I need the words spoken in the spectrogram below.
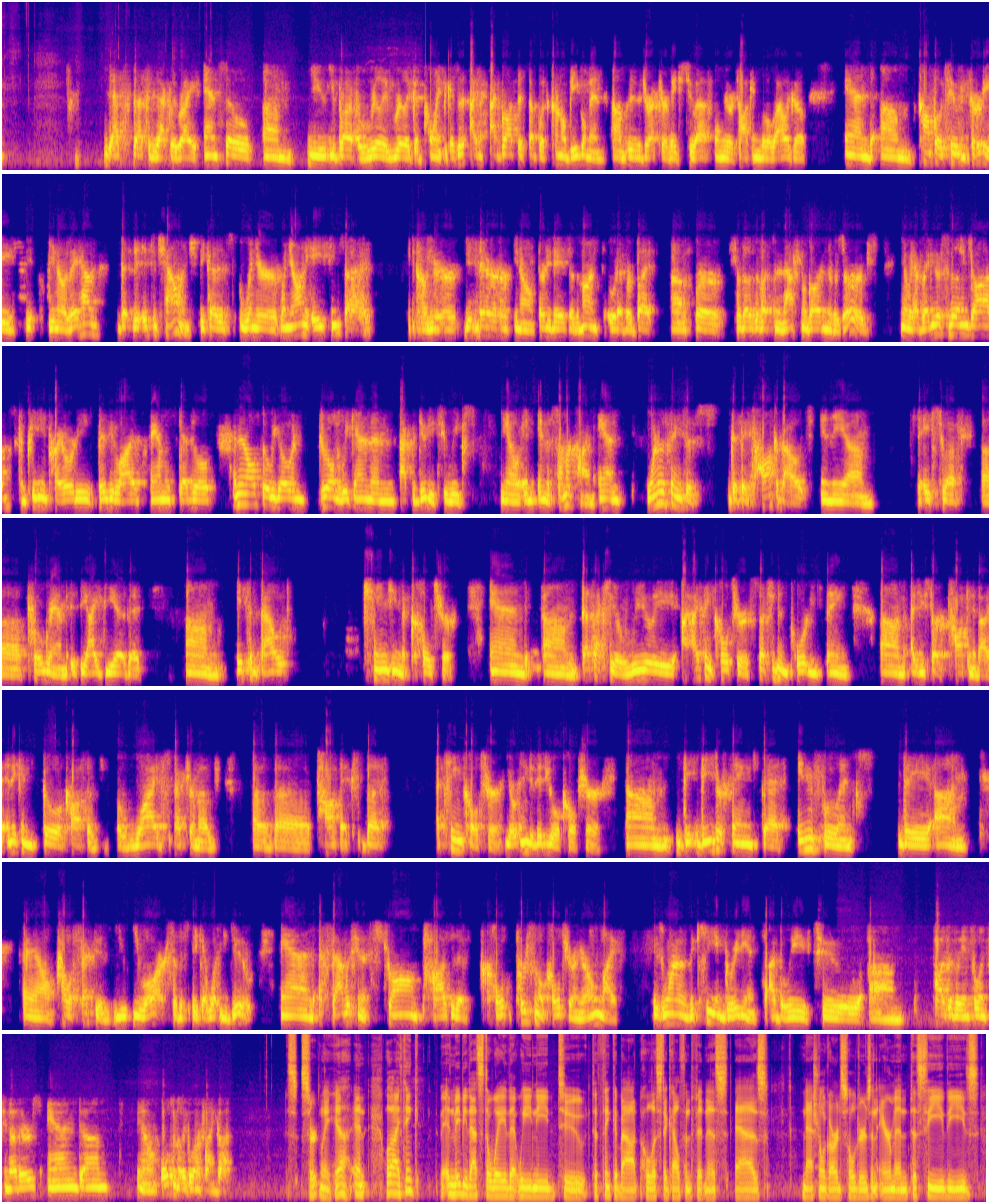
That's that's exactly right. And so um, you you brought up a really really good point because I, I brought this up with Colonel Beagleman, um, who's the director of H2F, when we were talking a little while ago. And um, Compo two and three, you know, they have it's a challenge because when you're when you're on the AC side, you know, you're you're there, you know, 30 days of the month or whatever. But uh, for for those of us in the National Guard and the reserves, you know, we have regular civilian jobs, competing priorities, busy lives, family schedules, and then also we go and drill on the weekend and then active duty two weeks, you know, in, in the summertime. And one of the things that's, that they talk about in the, um, the H2F, uh, program is the idea that, um, it's about changing the culture. And um, that's actually a really, I, I think culture is such an important thing um, as you start talking about it. And it can go across a, a wide spectrum of, of uh, topics, but a team culture, your individual culture, um, th- these are things that influence the um, you know how effective you you are, so to speak, at what you do. And establishing a strong, positive cult- personal culture in your own life is one of the key ingredients, I believe, to um, positively influencing others and um, you know ultimately glorifying God. S- certainly, yeah, and well, I think, and maybe that's the way that we need to to think about holistic health and fitness as National Guard soldiers and airmen to see these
